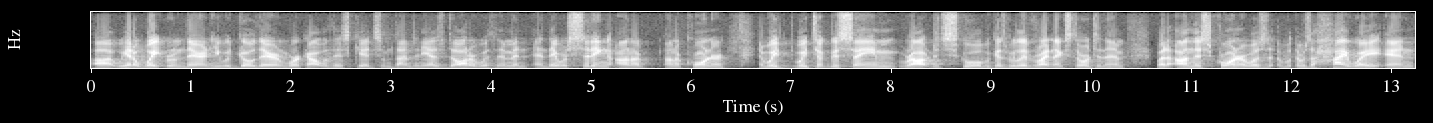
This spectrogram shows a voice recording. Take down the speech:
Uh, we had a weight room there, and he would go there and work out with his kids sometimes, and he has his daughter with him, and, and they were sitting on a, on a corner, and we, we took this same route to school because we lived right next door to them, but on this corner was, there was a highway, and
